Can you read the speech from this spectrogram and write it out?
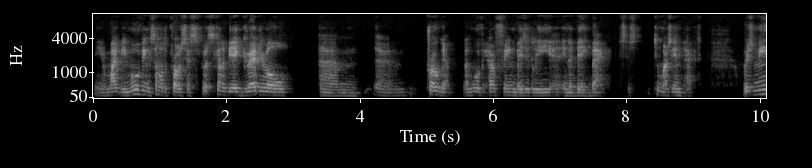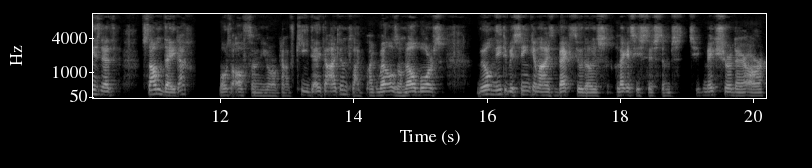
You might be moving some of the processes, but it's going to be a gradual um, um, program and move everything basically in a big bang. It's just too much impact, which means that some data, most often your kind of key data items like, like wells and well wellbores, will need to be synchronized back to those legacy systems to make sure they are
